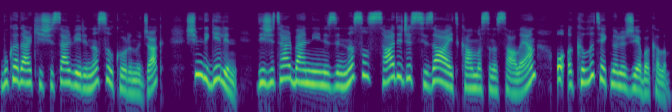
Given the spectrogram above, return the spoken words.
Bu kadar kişisel veri nasıl korunacak? Şimdi gelin, dijital benliğinizin nasıl sadece size ait kalmasını sağlayan o akıllı teknolojiye bakalım.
